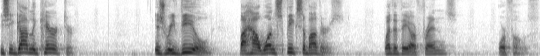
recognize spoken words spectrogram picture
You see, godly character is revealed by how one speaks of others, whether they are friends or foes.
